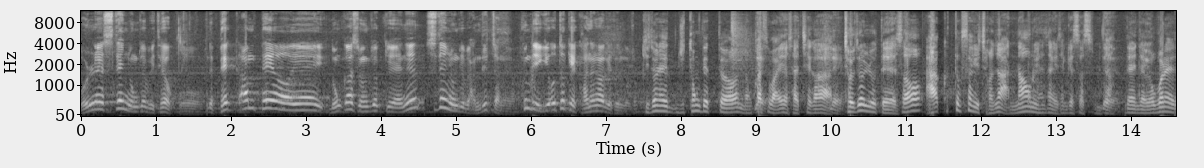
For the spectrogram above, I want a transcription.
원래 스텐 용접이 되었고 근데 100A의 non-gas 용접기에는 스텐 용접이 안 됐잖아요 근데 이게 어떻게 가능하게 된 거죠? 기존에 유통됐던 non-gas 네. 와이어 자체가 네. 저전류대에서 아크 특성이 전혀 안 나오는 현상이 생겼었습니다. 네. 네, 이제 이번에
